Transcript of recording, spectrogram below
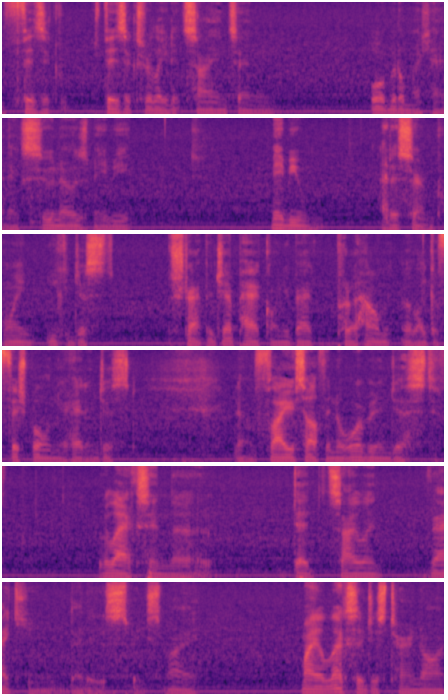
physic physics related science and orbital mechanics, who knows maybe maybe at a certain point you can just strap a jetpack on your back, put a helmet or like a fishbowl in your head, and just you know fly yourself into orbit and just relax in the dead silent vacuum that is space. My my Alexa just turned on,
